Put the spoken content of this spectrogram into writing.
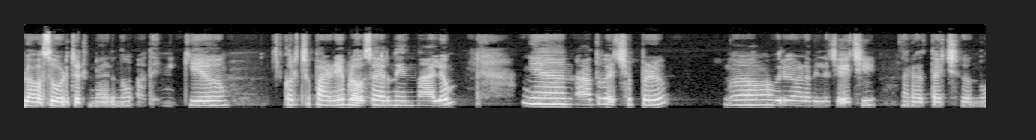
ബ്ലൗസ് കൊടുത്തിട്ടുണ്ടായിരുന്നു. അതെനിക്ക് കുറച്ച് പഴയ ബ്ലൗസ് ആയിരുന്നു. എന്നാലും ഞാൻ അത് വെച്ചപ്പോഴും ഒരു അളവിൽ ചേച്ചി നല്ല തയ്ച്ചു തന്നു.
